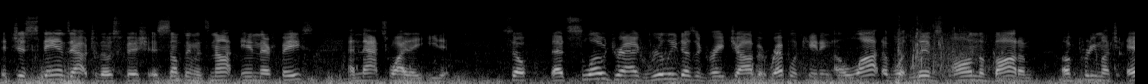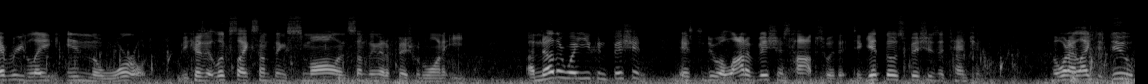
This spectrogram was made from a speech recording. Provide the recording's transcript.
it just stands out to those fish as something that's not in their face, and that's why they eat it. So that slow drag really does a great job at replicating a lot of what lives on the bottom of pretty much every lake in the world because it looks like something small and something that a fish would want to eat. Another way you can fish it is to do a lot of vicious hops with it to get those fish's attention. But what I like to do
